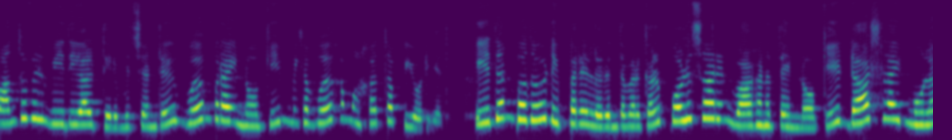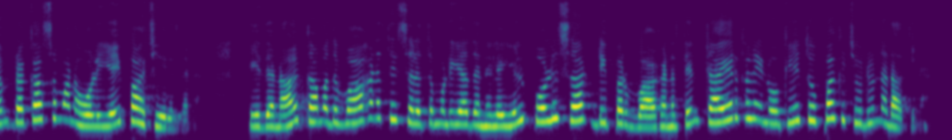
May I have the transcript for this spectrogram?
மந்துவில் வீதியால் திரும்பிச் சென்று வேம்பராய் நோக்கி மிக வேகமாக தப்பியோடியது. இதன்போது டிப்பரில் இருந்தவர்கள் போலீசாரின் வாகனத்தை நோக்கி டாஷ் லைட் மூலம் பிரகாசமான ஒளியை பாய்ச்சியிருந்தனர். இதனால் தமது வாகனத்தை செலுத்த முடியாத நிலையில் போலீசார் டிப்பர் வாகனத்தின் டயர்களை நோக்கி துப்பாக்கிச்சூடு நடாத்தினர்.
